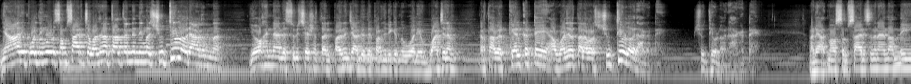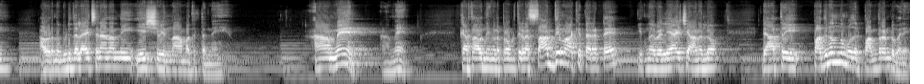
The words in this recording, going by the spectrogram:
ഞാനിപ്പോൾ നിങ്ങളോട് സംസാരിച്ച വചനത്താൽ തന്നെ നിങ്ങൾ ശുദ്ധിയുള്ളവരാകുന്ന യോഹന്നാന്റെ സുവിശേഷത്താൽ പതിനഞ്ചാം തീയതി പറഞ്ഞിരിക്കുന്ന പോലെ വചനം കർത്താവ് കേൾക്കട്ടെ. ആ വചനത്താൽ അവർ ശുദ്ധിയുള്ളവരാകട്ടെ. ശുദ്ധിയുള്ളവരാകട്ടെ. അവിടെ ആത്മാവ് സംസാരിച്ചതിനായി നന്ദി. അവിടുന്ന് വിടുതലയച്ചതിനായി നന്ദി. യേശുവിൻ നാമത്തിൽ തന്നെ. ആമേൻ. ആമേൻ. കർത്താവ് നിങ്ങളുടെ പ്രവൃത്തികളെ സാധ്യമാക്കി തരട്ടെ. ഇന്ന് വെള്ളിയാഴ്ചയാണല്ലോ. രാത്രി പതിനൊന്ന് മുതൽ പന്ത്രണ്ട് വരെ.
